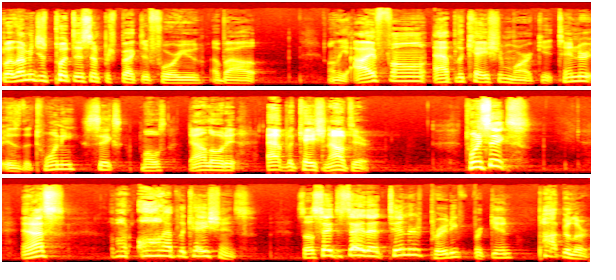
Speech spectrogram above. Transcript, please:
But let me just put this in perspective for you about on the iPhone application market, Tinder is the 26th most downloaded application out there. 26. And that's about all applications. So it's safe to say that Tinder's pretty freaking popular.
